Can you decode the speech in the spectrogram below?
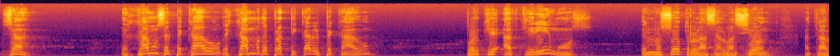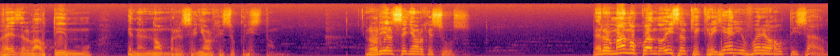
O sea, dejamos el pecado, dejamos de practicar el pecado, porque adquirimos en nosotros la salvación a través del bautismo en el nombre del Señor Jesucristo. Gloria al Señor Jesús. Pero hermano, cuando dice el que creyere y fuere bautizado,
